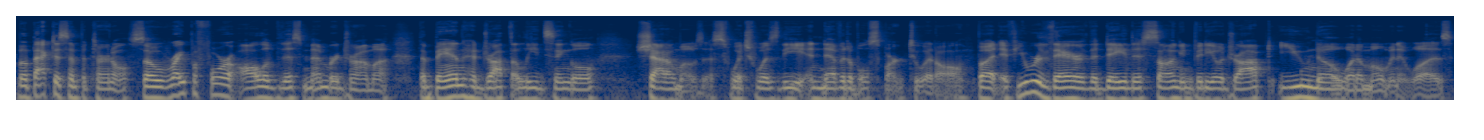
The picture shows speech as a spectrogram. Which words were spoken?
But back to Sempiternal. So, right before all of this member drama, the band had dropped the lead single Shadow Moses, which was the inevitable spark to it all. But if you were there the day this song and video dropped, you know what a moment it was.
